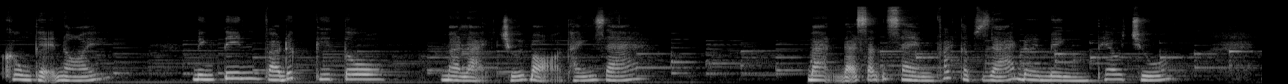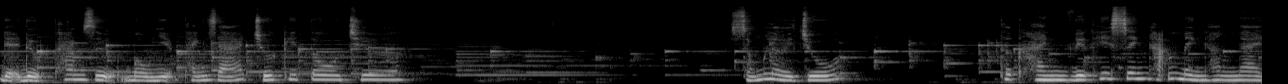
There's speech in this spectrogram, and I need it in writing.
Không thể nói mình tin vào Đức Kitô mà lại chối bỏ thánh giá. Bạn đã sẵn sàng phát thập giá đời mình theo Chúa để được tham dự mầu nhiệm thánh giá Chúa Kitô chưa? Sống lời Chúa thực hành việc hy sinh hãm mình hàng ngày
